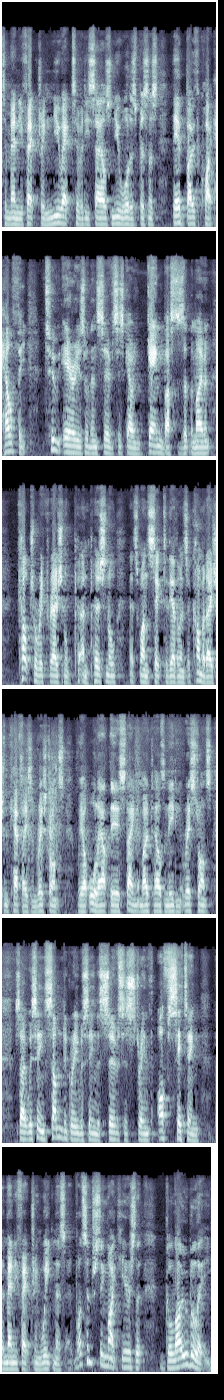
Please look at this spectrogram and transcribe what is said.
to manufacturing, new activity sales, new orders business, they're both quite healthy. Two areas within services going gangbusters at the moment. Cultural, recreational, and personal, that's one sector. The other one's accommodation, cafes, and restaurants. We are all out there staying at motels and eating at restaurants. So we're seeing some degree, we're seeing the services strength offsetting the manufacturing weakness. What's interesting, Mike, here is that globally,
